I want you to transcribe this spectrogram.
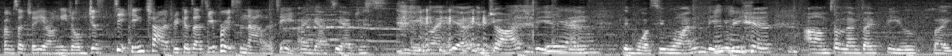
from such a young age, or just taking charge because that's your personality? I guess yeah, just being like yeah in charge, being Yeah. the, the bossy one, being the. Um, sometimes I feel like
